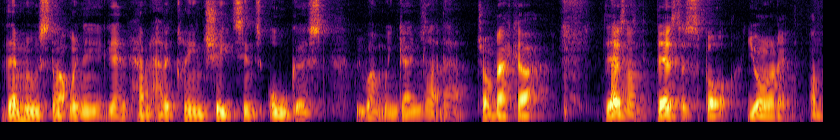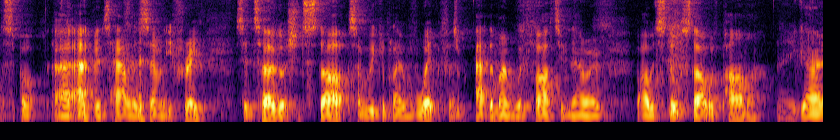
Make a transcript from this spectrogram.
then we will start winning again. Haven't had a clean sheet since August. We won't win games like that. John Macker, there's, Hang on. there's the spot. You're on it, on the spot. Uh, at Vince Howard, 73, said Turgott should start so we can play with width. As at the moment, we're far too narrow, but I would still start with Palmer. There you go.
